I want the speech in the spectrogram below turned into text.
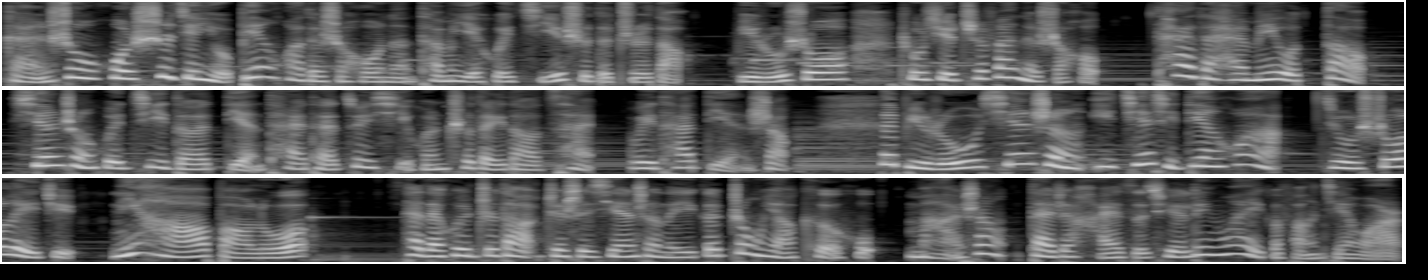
感受或事件有变化的时候呢，他们也会及时的知道。比如说，出去吃饭的时候，太太还没有到，先生会记得点太太最喜欢吃的一道菜，为她点上。再比如，先生一接起电话就说了一句：“你好，保罗。”太太会知道这是先生的一个重要客户，马上带着孩子去另外一个房间玩。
